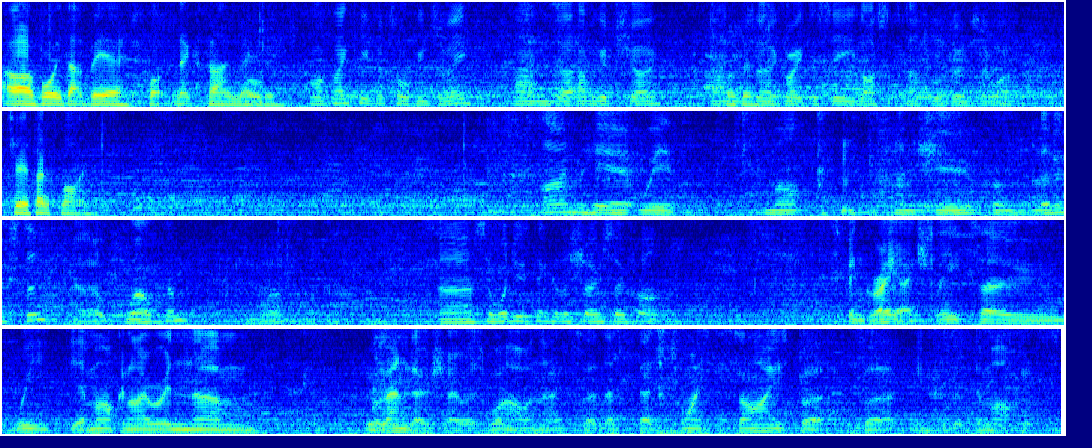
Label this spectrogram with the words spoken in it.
I'll avoid that beer, but next time maybe. Well, thank you for talking to me, and uh, have a good show. And uh, great to see licensed national doing so well. Cheers. Thanks, Martin. I'm here with Mark and Hugh from Livingstone. Hello. Welcome. Hello. Uh, so, what do you think of the show so far? It's been great actually. So we, yeah, Mark and I were in um, the Orlando show as well, and that's uh, that's that's twice the size, but but you know the, the market's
